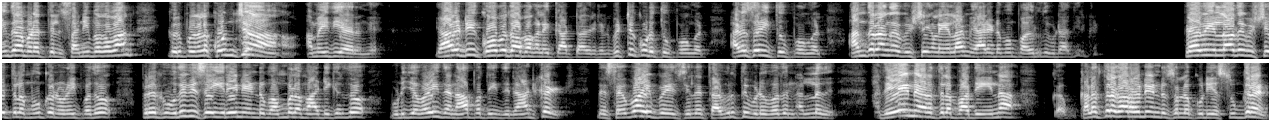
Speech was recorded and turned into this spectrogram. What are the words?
ஐந்தாம் இடத்தில் சனி பகவான் இருப்பதனால கொஞ்சம் அமைதியாக இருங்க. யார்கிட்டையும் கோபதாபங்களை காட்டாதீர்கள். விட்டு கொடுத்து போங்கள் அனுசரித்து போங்கள். அந்தரங்க விஷயங்களை எல்லாம் யாரிடமும் பகிர்ந்து விடாதீர்கள். தேவையில்லாத விஷயத்தில் மூக்க நுழைப்பதோ பிறகு உதவி செய்கிறேன் என்று மம்பளம் மாட்டிக்கிறதோ முடிஞ்சவரை இந்த நாற்பத்தைந்து நாட்கள் இந்த செவ்வாய் பயிற்சியில் தவிர்த்து விடுவது நல்லது. அதே நேரத்தில் பார்த்தீங்கன்னா க- என்று சொல்லக்கூடிய சுக்கிரன்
